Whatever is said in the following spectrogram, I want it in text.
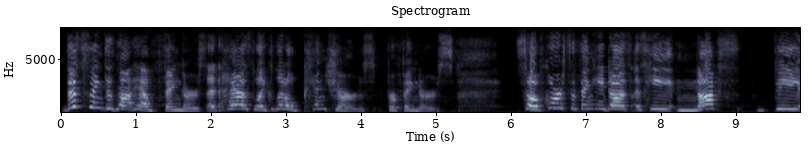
this thing does not have fingers. It has like little pinchers for fingers. So, of course, the thing he does is he knocks the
